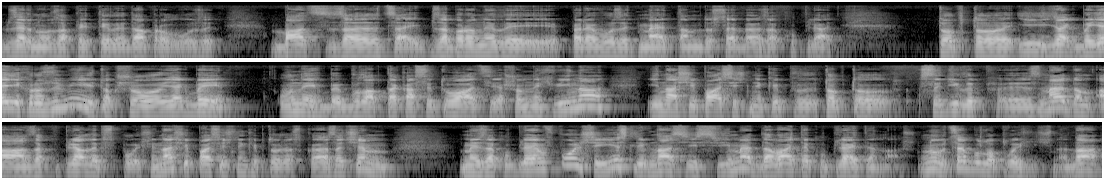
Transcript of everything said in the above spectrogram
зерно запретили, да, провозить. Бац, за цей, заборонили перевозити мед там до себе закупляти. Тобто, і якби я їх розумію, так що якби у них би була б така ситуація, що в них війна, і наші пасічники б, тобто, сиділи б е, з медом, а закупляли б з Польщі. Наші пасічники б теж сказали, зачем ми закупляємо в Польщі, якщо в нас є свій мед, давайте купляйте наш. Ну, це було б логічно, да?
